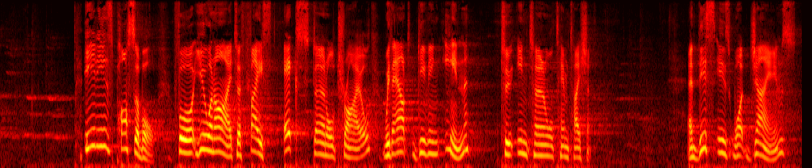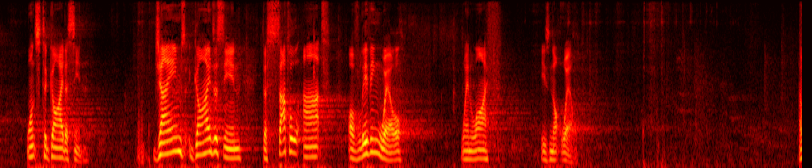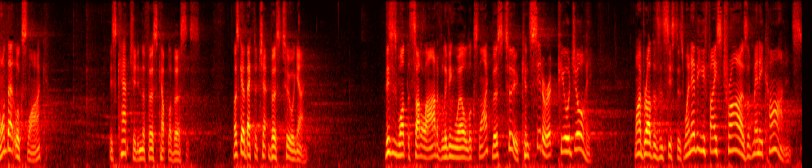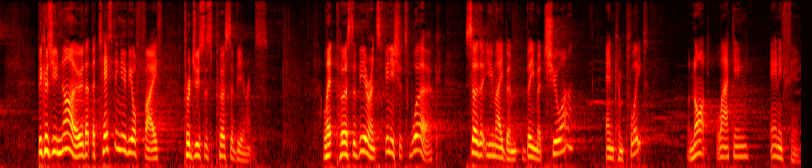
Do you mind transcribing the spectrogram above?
It is possible for you and I to face external trial without giving in to internal temptation. And this is what James wants to guide us in. James guides us in the subtle art of living well when life is not well. And what that looks like is captured in the first couple of verses. Let's go back to cha- verse 2 again. This is what the subtle art of living well looks like. Verse 2 Consider it pure joy, my brothers and sisters, whenever you face trials of many kinds, because you know that the testing of your faith produces perseverance. Let perseverance finish its work so that you may be mature and complete, not lacking anything.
